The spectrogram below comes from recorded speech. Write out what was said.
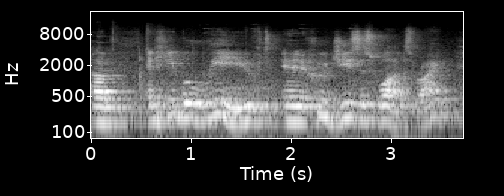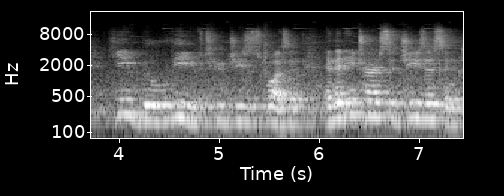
Um, and he believed in who Jesus was, right? He believed who Jesus was. And, and then he turns to Jesus, and,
